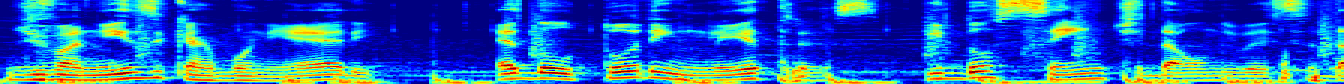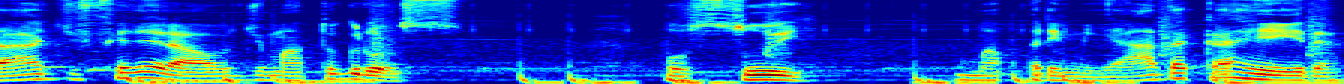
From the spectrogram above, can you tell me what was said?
Divanise Carbonieri é doutora em letras e docente da Universidade Federal de Mato Grosso. Possui uma premiada carreira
